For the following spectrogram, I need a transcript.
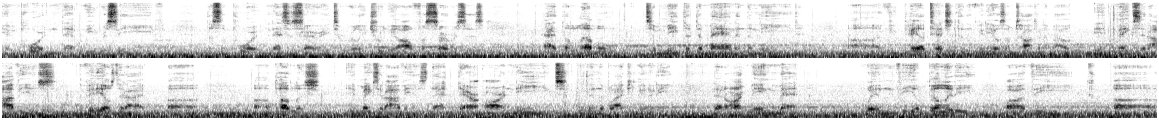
important that we receive the support necessary to really truly offer services at the level to meet the demand and the need. Uh, if you pay attention to the videos I'm talking about, it makes it obvious. The videos that I uh, uh, publish it makes it obvious that there are needs within the black community that aren't being met when the ability or the uh,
